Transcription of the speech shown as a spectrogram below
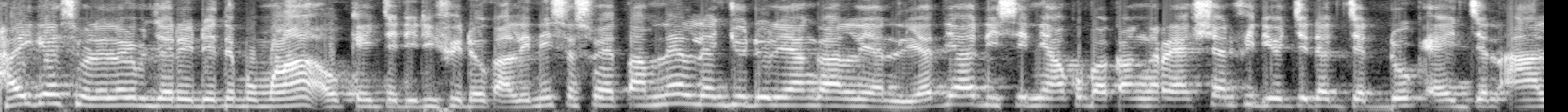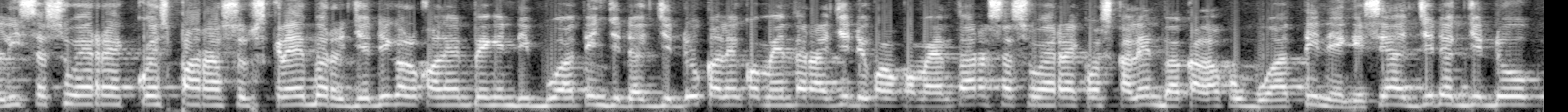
Hai guys, balik lagi menjadi DT Pemula. Oke, jadi di video kali ini sesuai thumbnail dan judul yang kalian lihat ya, di sini aku bakal nge-reaction video jedak jeduk Agent Ali sesuai request para subscriber. Jadi kalau kalian pengen dibuatin jedak jeduk, kalian komentar aja di kolom komentar sesuai request kalian bakal aku buatin ya guys ya. Jedak jeduk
